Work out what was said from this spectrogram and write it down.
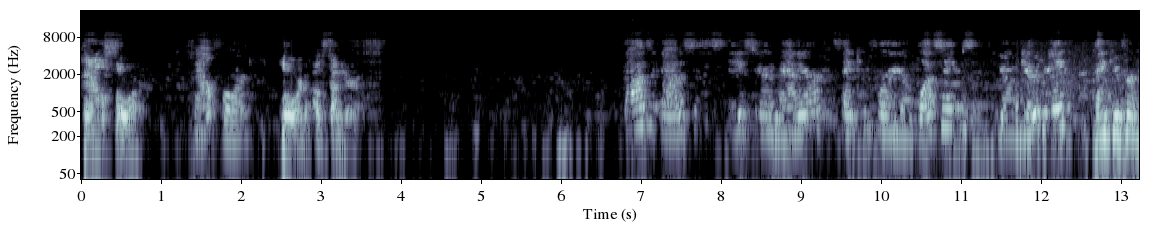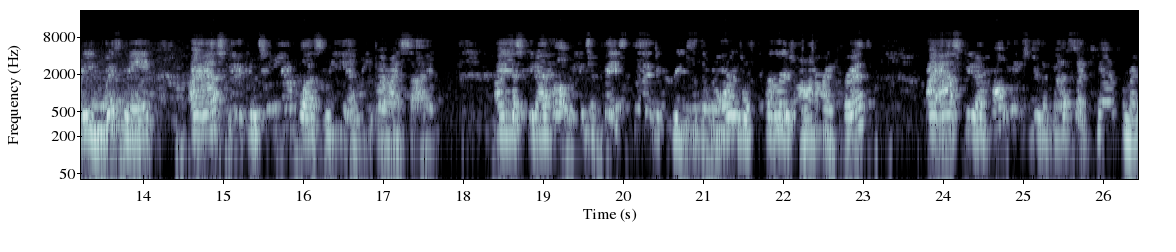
Hail Thor, Hail Thor, Lord of Thunder. gods and goddesses, Aesir and Vanir, thank you for your blessings you have given me. Thank you for being with me. I ask you to continue to bless me and be by my side. Oh, I ask you to help me to face the decrees of the Norns with courage, honor, and faith. I ask you to help me to do the best I can for my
